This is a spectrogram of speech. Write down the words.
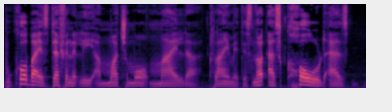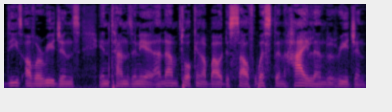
Bukoba is definitely a much more milder climate. It's not as cold as these other regions in Tanzania, and I'm talking about the southwestern highland region.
